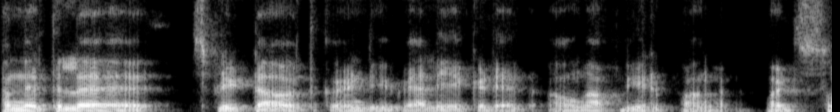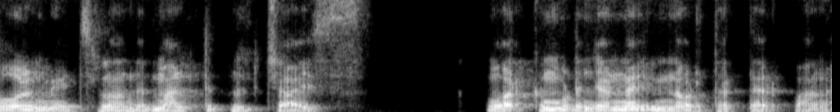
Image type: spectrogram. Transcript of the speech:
அந்த இடத்துல ஸ்ப்ளிட் ஆகிறதுக்கு வேண்டிய வேலையே கிடையாது. அவங்க அப்படி இருப்பாங்க. பட் சோல்மேட்ஸில் வந்து மல்டிபிள் சாய்ஸ் ஒர்க்கு முடிஞ்சோடனே இன்னொருத்தட்ட இருப்பாங்க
